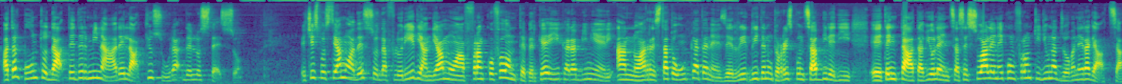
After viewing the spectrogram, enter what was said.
a tal punto da determinare la chiusura dello stesso. E ci spostiamo adesso da Floridi, andiamo a Francofonte perché i carabinieri hanno arrestato un catanese ritenuto responsabile di eh, tentata violenza sessuale nei confronti di una giovane ragazza.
